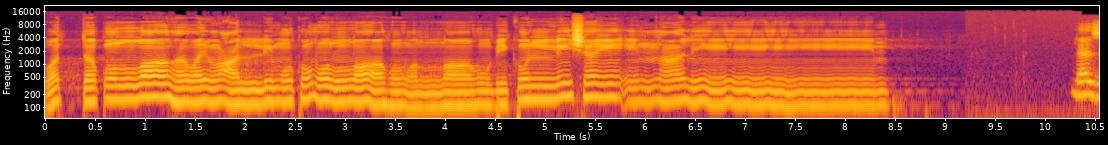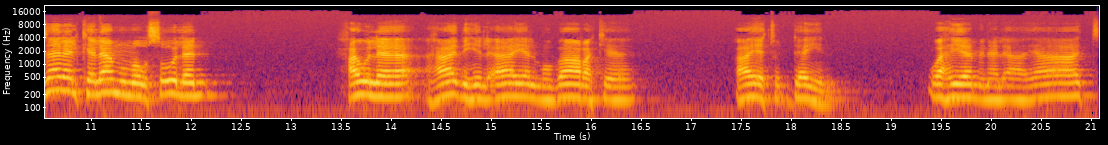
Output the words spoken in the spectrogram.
واتقوا الله ويعلمكم الله والله بكل شيء عليم لا زال الكلام موصولا حول هذه الآية المباركة آية الدين وهي من الآيات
